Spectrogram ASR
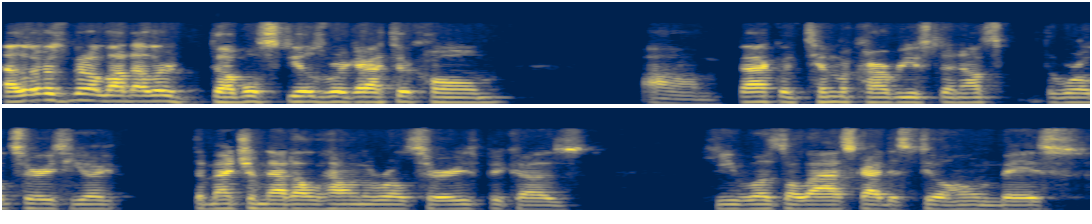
Now, there's been a lot of other double steals where a guy took home. Um, back when Tim McCarver used to announce the World Series, he liked to mention that all the time in the World Series because he was the last guy to steal home base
